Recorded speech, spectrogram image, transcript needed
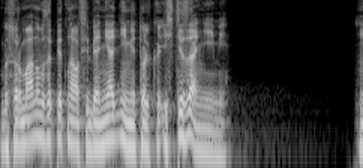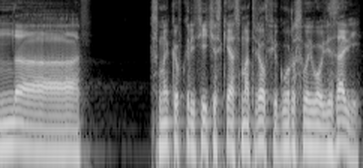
Басурманов запятнал себя не одними только истязаниями. «Да...» Смыков критически осмотрел фигуру своего визави.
